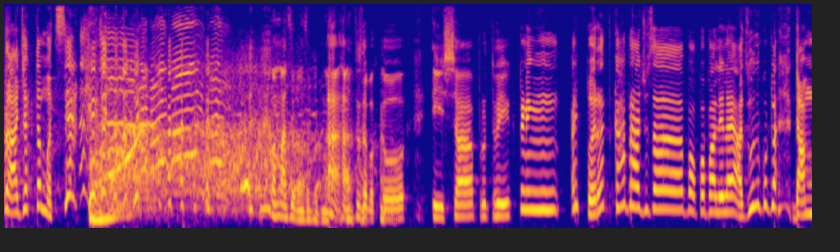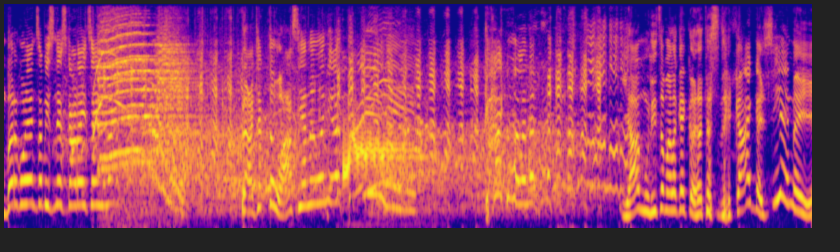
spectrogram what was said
प्राजक्त मत्स्य. म- माझं माझं बघ हा, माझं. हा, तुझं बघतो. ईशा पृथ्वी टिंग. अरे परत का प्राजूचा पॉपअप आलेला आहे? अजून कुठला? डांबर गोळ्यांचा बिझनेस काढायचा हिला. प्राजक्त वास या नावाने? काय मला ना? या मुलीचं मला काही कळतच नाही. काय कशी आहे नाही?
